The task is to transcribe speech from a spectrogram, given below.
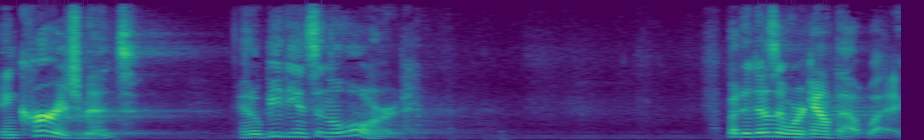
encouragement, and obedience in the Lord. But it doesn't work out that way.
